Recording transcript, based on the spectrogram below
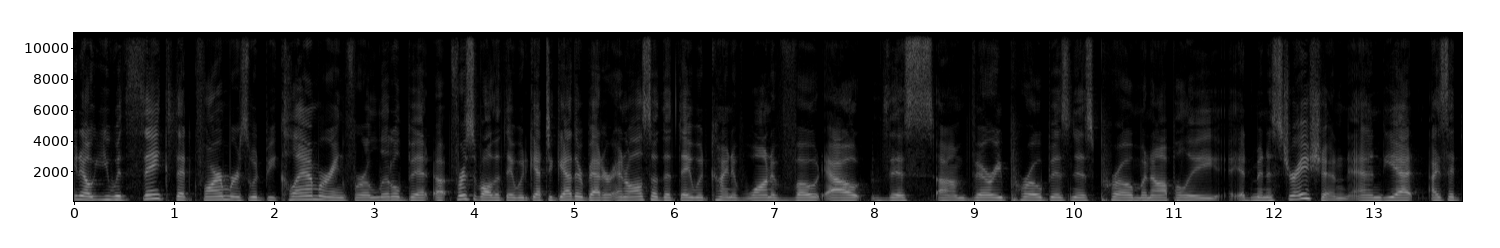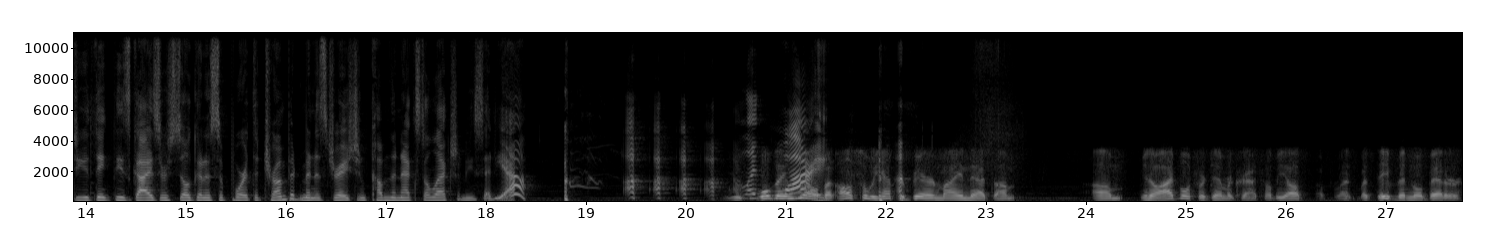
you know, you would think that farmers would be clamoring for a little bit. Uh, first of all, that they would get together better, and also that they would kind of want to vote out this um, very pro-business, pro-monopoly administration. And yet, I said, "Do you think these guys are still going to support the Trump administration come the next election?" He said, "Yeah." like, well, they why? will, but also we have to bear in mind that, um, um, you know, I vote for Democrats. I'll be up, up front, but they've been no better.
